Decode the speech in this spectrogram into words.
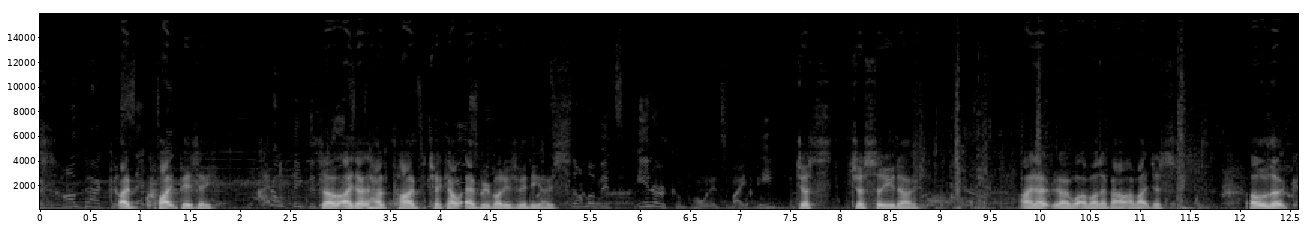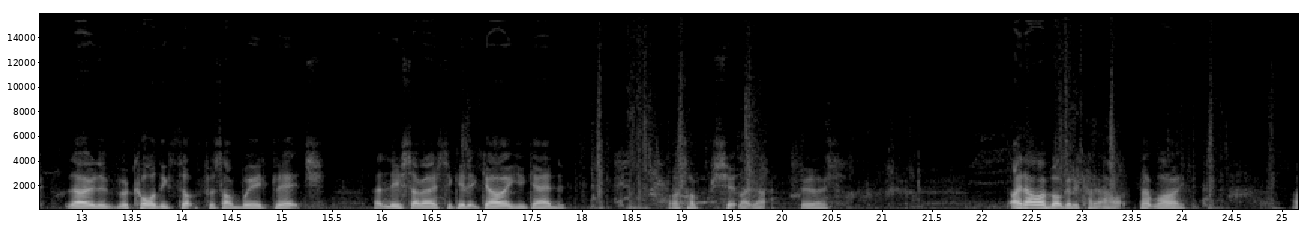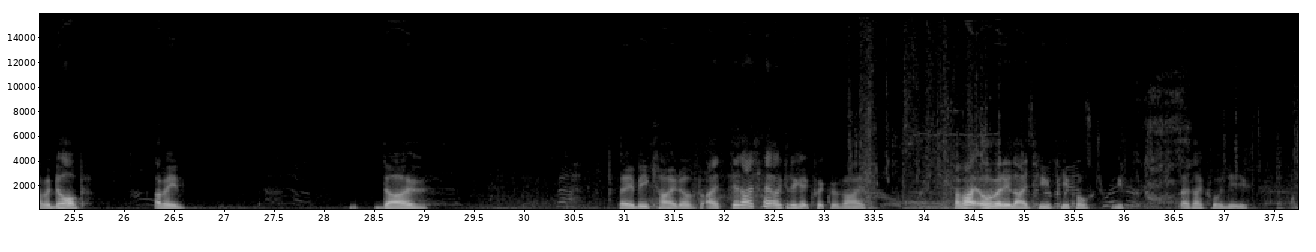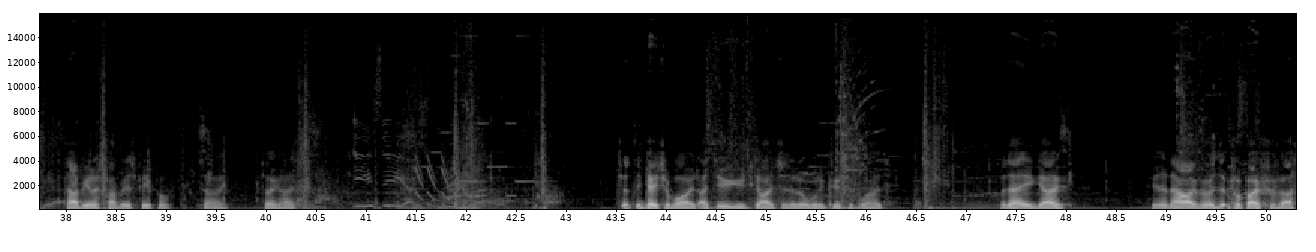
I'm quite busy, so I don't have time to check out everybody's videos. Just, just so you know. I don't know what I'm on about. I might just. Oh look, no, the recording stopped for some weird glitch. At least I managed to get it going again, or some shit like that. Who knows? I know I'm not gonna cut it out. Don't worry. I'm a knob. I mean, no. Maybe kind of. I did I say I was gonna get quick revive? Have I already lied to you people? You, as I called you, fabulous, fabulous people. Sorry, sorry guys. Just in case you're worried, I do use guys as an all-inclusive word. But there you go. Yeah, now I've earned it for both of us.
